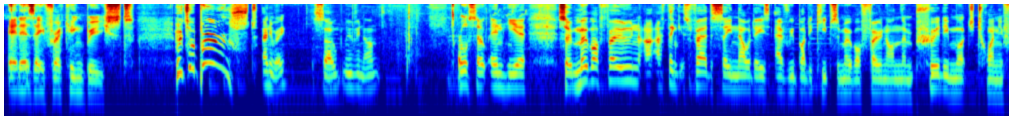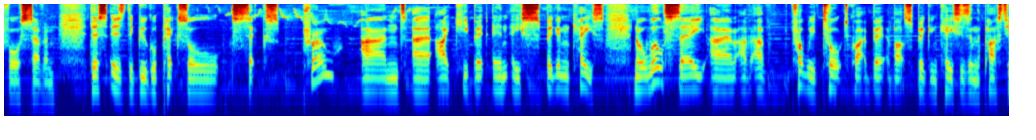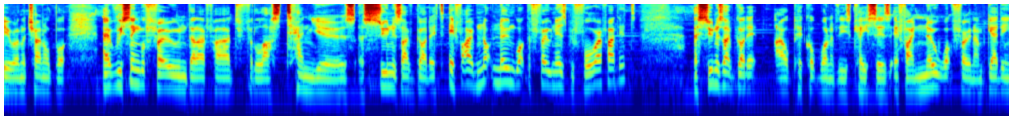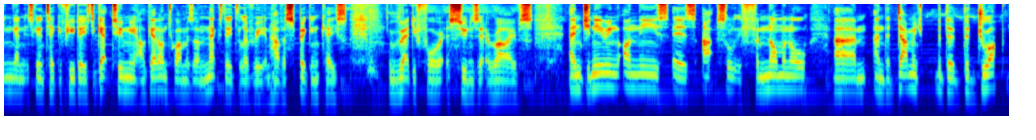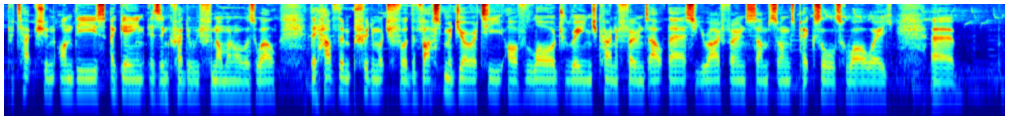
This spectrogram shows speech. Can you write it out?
it is a freaking beast. It's a beast! Anyway, so moving on also in here. So mobile phone I think it's fair to say nowadays everybody keeps a mobile phone on them pretty much 24 7 this is the Google Pixel 6 Pro and uh, I keep it in a Spigen case. Now I will say um, I've, I've probably talked quite a bit about Spigen cases in the past here on the channel but every single phone that I've had for the last 10 years as soon as I've got it if I've not known what the phone is before I've had it as soon as I've got it, I'll pick up one of these cases. If I know what phone I'm getting and it's going to take a few days to get to me, I'll get onto Amazon next day delivery and have a Spigen case ready for it as soon as it arrives. Engineering on these is absolutely phenomenal um, and the damage, the, the drop protection on these again is incredibly phenomenal as well. They have them pretty much for the vast majority of large range kind of phones out there. So your iPhones, Samsungs, Pixels, Huawei, uh,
